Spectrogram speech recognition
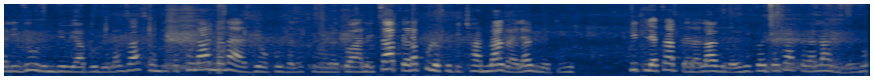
खाली जोडून देऊया बुडीला जास्वंदीचं फुलं आणलं नाही आज देवपूजाला ठेवायला तो आलंय. चाप्याला फुलं किती छान लागायला लागली होती. तिथल्या चाप्याला लागलं इकडच्या चाप्याला लागलं हो.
